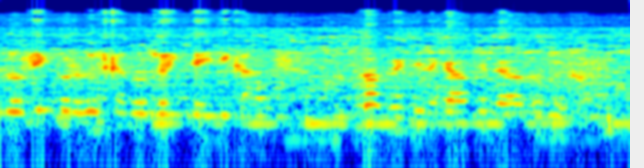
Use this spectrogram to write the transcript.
77225, reduzca a 220 indicados. 220 indicados, 7225.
